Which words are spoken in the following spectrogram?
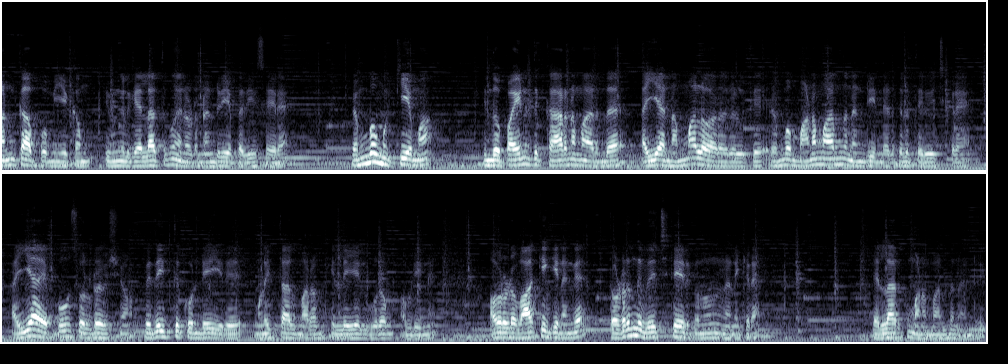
மண்காப்போம் இயக்கம் இவங்களுக்கு எல்லாத்துக்கும் என்னோடய நன்றியை பதிவு செய்கிறேன் ரொம்ப முக்கியமாக இந்த பயணத்துக்கு காரணமாக இருந்த ஐயா நம்மாழ்வாரர்களுக்கு ரொம்ப மனமார்ந்த நன்றி இந்த இடத்துல தெரிவிச்சுக்கிறேன். ஐயா எப்பவும் சொல்கிற விஷயம் விதைத்து கொண்டே இரு முளைத்தால் மரம் இல்லையேல் உரம் அப்படின்னு. அவரோட வாக்கிக்கு இணங்க தொடர்ந்து விதைச்சிட்டே இருக்கணும்னு நினைக்கிறேன். எல்லாருக்கும் மனமார்ந்த நன்றி.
